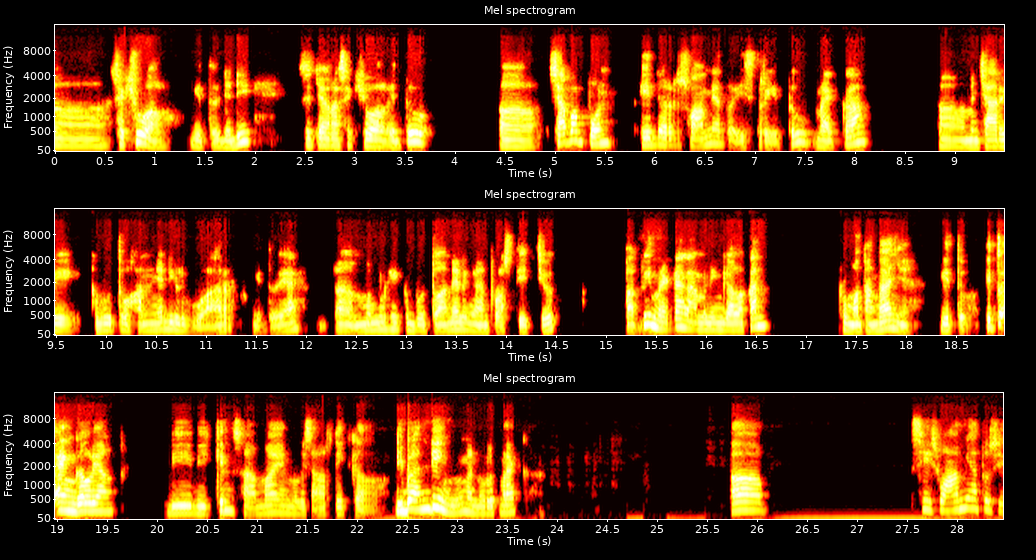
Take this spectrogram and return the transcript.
eh, seksual gitu. Jadi secara seksual itu eh, siapa pun, either suami atau istri itu mereka eh, mencari kebutuhannya di luar gitu ya, eh, memenuhi kebutuhannya dengan prostitut, tapi mereka nggak meninggalkan rumah tangganya gitu. Itu angle yang dibikin sama yang nulis artikel. Dibanding menurut mereka, eh, si suami atau si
